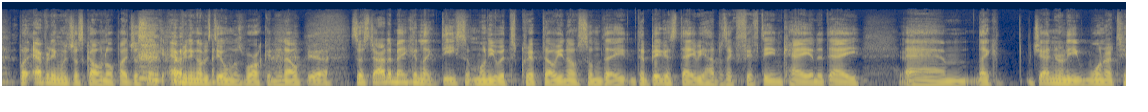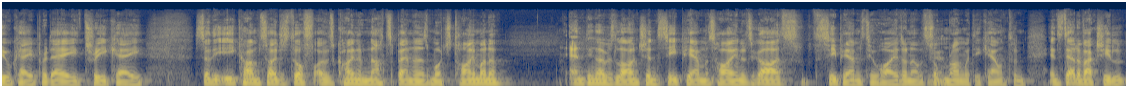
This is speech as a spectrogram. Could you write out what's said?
but everything was just going up. I just like everything I was doing was working, you know. Yeah. So I started making like decent money with crypto. You know, some day the biggest day we had was like 15k in a day, um, like generally one or two k per day, three k. So the ecom side of stuff, I was kind of not spending as much time on it. Anything I was launching, CPM was high, and it was like, oh, it's, CPM's too high. I don't know, something Yeah. wrong with the account. And instead of actually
